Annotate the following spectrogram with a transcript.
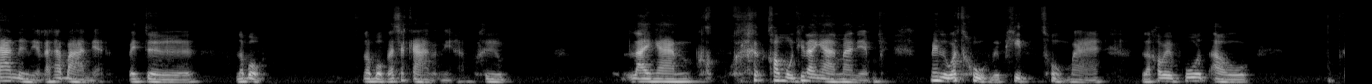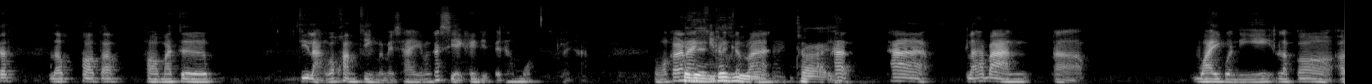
ด้านหนึ่งเนี่ยรัฐบาลเนี่ย ไปเจอระบบระบบราชการแบบนี้ครับ คือรายงานข้อมูลที่รายงานมาเนี่ย ไม่รู้ว่าถูกหรือผิดส่งมา แล้วก็ไปพูดเอาก็แล้วพอตอนพอมาเจอทีหลังว่าความจริงมันไม่ใช่ มันก็เสียเครดิตไปทั้งหมดใช่ไหมครับผมว่าก็ประน่าเด็นคิดเหก็มือนคืกัอนว่าใช่ถ้าถ้ารัฐบาลเอ่อไวกว่านี้แล้วก็เอา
